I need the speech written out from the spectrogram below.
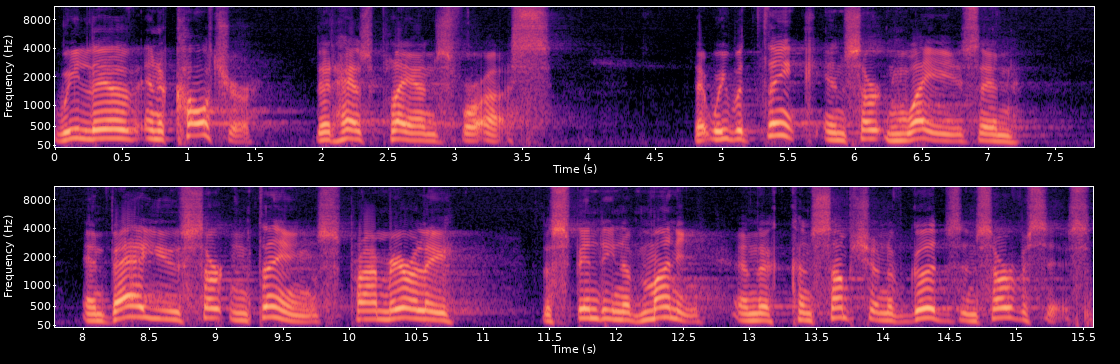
we live in a culture that has plans for us. That we would think in certain ways and, and value certain things, primarily the spending of money and the consumption of goods and services.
